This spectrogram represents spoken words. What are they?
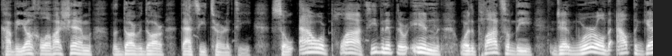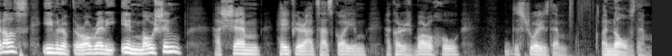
kaviyachal of Hashem, ladar v'dar, that's eternity. So our plots, even if they're in, or the plots of the world out to get us, even if they're already in motion, Hashem, Hefir Atzas Goyim, HaKadosh Baruch Hu, destroys them, annuls them.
